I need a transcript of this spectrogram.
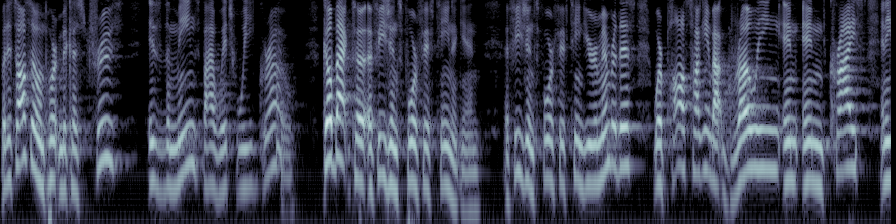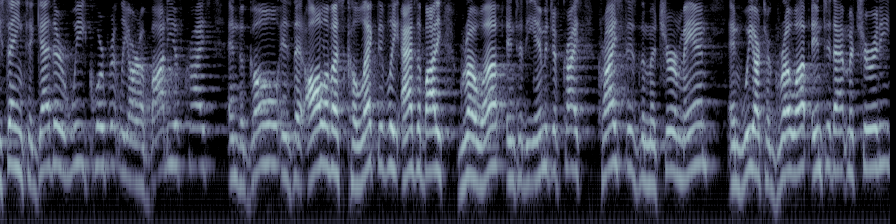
But it's also important because truth is the means by which we grow. Go back to Ephesians 4:15 again. Ephesians 4:15. Do you remember this? Where Paul's talking about growing in, in Christ, and he's saying together we corporately are a body of Christ, and the goal is that all of us collectively as a body grow up into the image of Christ. Christ is the mature man, and we are to grow up into that maturity.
